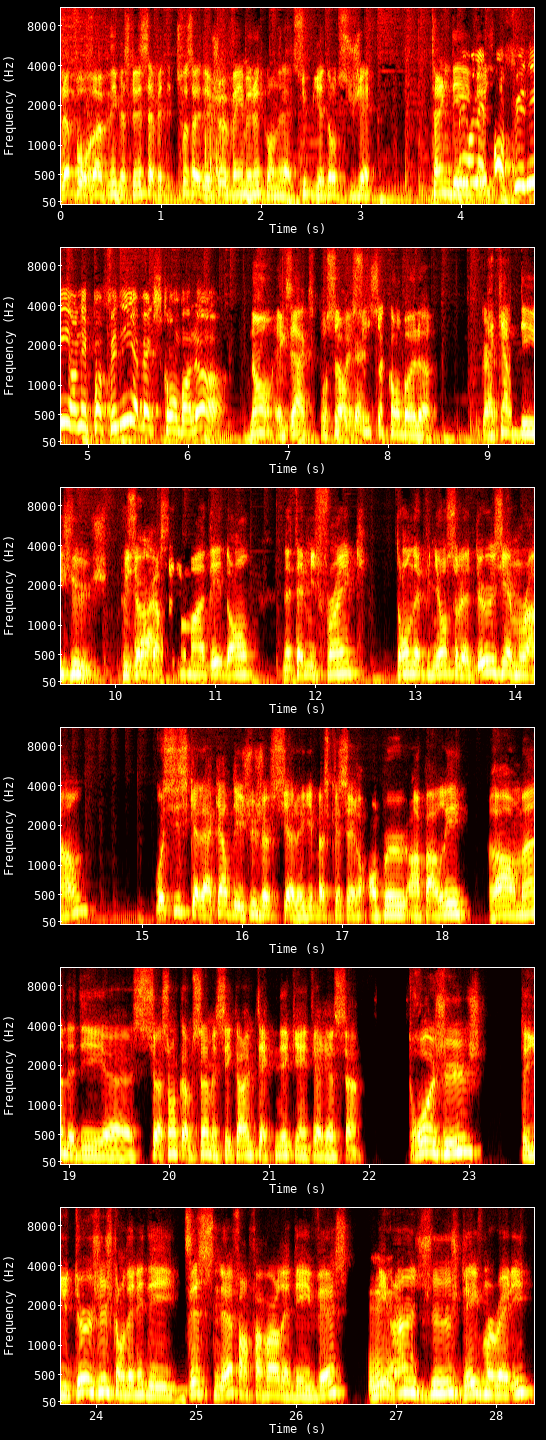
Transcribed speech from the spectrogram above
là, pour revenir, parce que là, ça fait, ça fait déjà 20 minutes qu'on est là-dessus, puis il y a d'autres sujets. Tank David, Mais on n'est pas fini, on n'est pas fini avec ce combat-là. Non, exact. C'est pour ça, okay. ce combat-là. La carte des juges. Plusieurs personnes ont demandé, dont notre ami Frank, ton opinion sur le deuxième round. Voici ce qu'est la carte des juges officiels, parce que c'est, on peut en parler rarement de des euh, situations comme ça, mais c'est quand même technique et intéressant. Trois juges. Tu as eu deux juges qui ont donné des 10-9 en faveur de Davis et mm. un juge, Dave Moretti,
